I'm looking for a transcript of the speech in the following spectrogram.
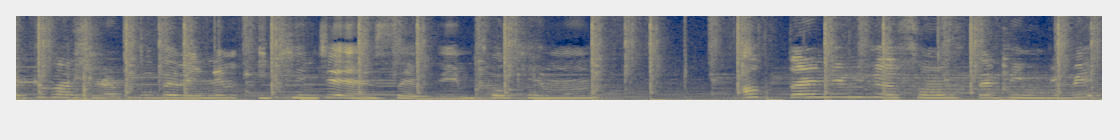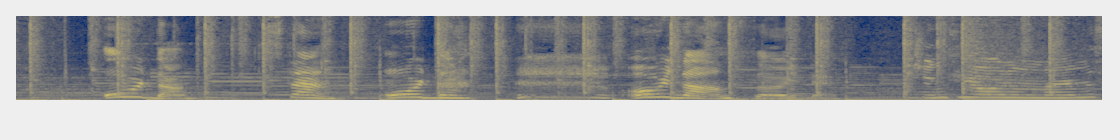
Arkadaşlar bu da benim ikinci en sevdiğim Pokemon. Adlarını biliyorsanız dediğim gibi oradan sen oradan oradan söyle. Çünkü yorumlarımız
